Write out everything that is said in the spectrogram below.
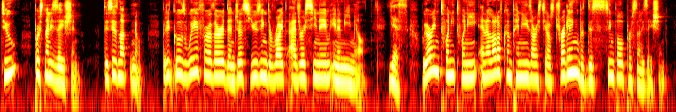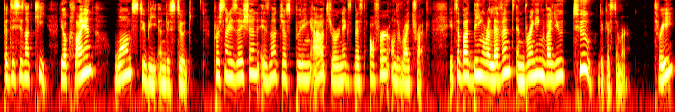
Two, personalization. This is not new, but it goes way further than just using the right addressee name in an email. Yes, we are in 2020 and a lot of companies are still struggling with this simple personalization. But this is not key. Your client wants to be understood. Personalization is not just putting out your next best offer on the right track. It's about being relevant and bringing value to the customer. 3.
